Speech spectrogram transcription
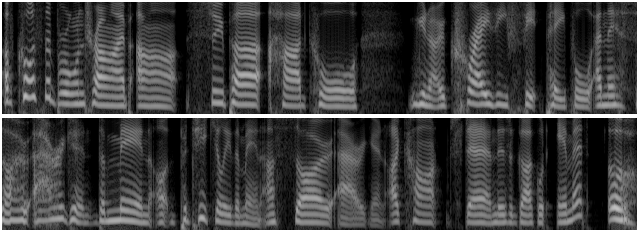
Of course, the Brawn tribe are super hardcore you know, crazy fit people and they're so arrogant. The men, uh, particularly the men, are so arrogant. I can't stand. There's a guy called Emmett. Ugh.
